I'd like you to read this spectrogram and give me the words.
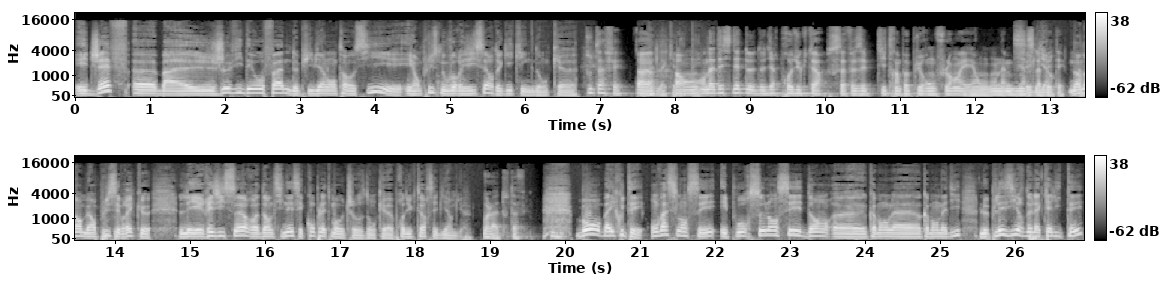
Et Jeff, euh, bah, jeu vidéo fan depuis bien longtemps aussi, et, et en plus nouveau régisseur de Geeking. Donc, euh, Tout à fait. On a de la qualité. alors, on, on a décidé de, de dire producteur parce que ça faisait titre un peu plus ronflant et on, on aime bien se la péter. Non, non, mais en plus c'est vrai que les régisseurs dans le ciné c'est complètement autre chose. Donc, euh, producteur c'est bien mieux. Voilà, tout à fait. Bon, bah écoutez, on va se lancer et pour se lancer dans euh, comment on comment on a dit, le plaisir de la qualité,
